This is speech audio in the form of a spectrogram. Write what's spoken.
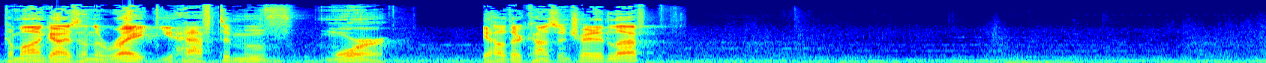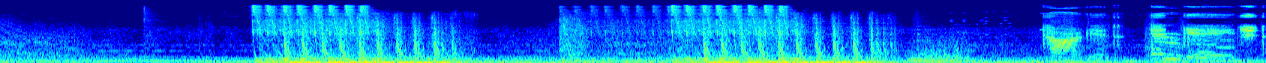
Come on, guys, on the right. You have to move more. See how they're concentrated left? Engaged.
